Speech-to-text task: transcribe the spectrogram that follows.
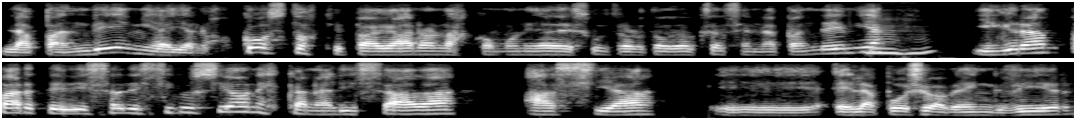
la pandemia y a los costos que pagaron las comunidades ultraortodoxas en la pandemia, y gran parte de esa desilusión es canalizada hacia eh, el apoyo a Ben Gvir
